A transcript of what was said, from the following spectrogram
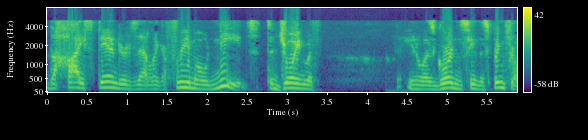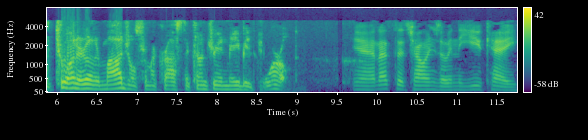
the high standards that like a Fremo needs to join with you know, as Gordon's seen the Springfield, 200 other modules from across the country and maybe the world. Yeah, and that's the challenge though. In the UK,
